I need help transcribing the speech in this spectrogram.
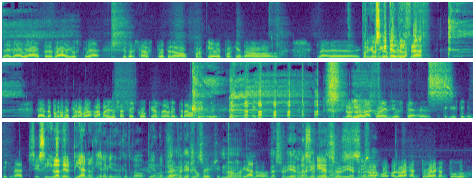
Ya, ya, ya, pero claro, y, hostia, yo pensaba, hostia, pero ¿por qué? ¿Por qué no...? Claro, eh, ¿Por qué no se quita el disfraz? Claro, no, ¿por qué no a la, la Marilusa Seco, que realmente era horrible? no, no, la Cohen, dios, hostia, estic, estic indignat. Sí, sí, y la del piano, ¿quién era que, que tocaba piano? La María Jesús? sí, la No, Soriano. la Soriano, María Soriano, Soriano. sí. No, sí. no, o, o no, la Cantudo, la Cantudo.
